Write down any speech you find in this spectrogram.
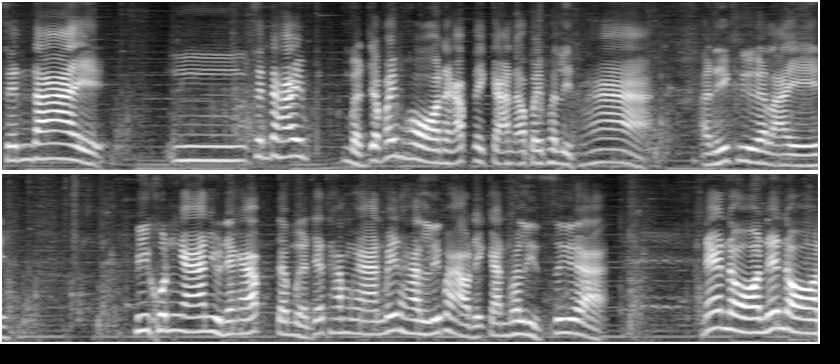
เส้นได้อืมเส้นได้เหมือนจะไม่พอนะครับ ในการเอาไปผลิตผ้า อันนี้คืออะไร มีคนงานอยู่นะครับ แต่เหมือนจะทำงานไม่ทันหรือเปล่าในการผลิตเสื้อ แน่นอนแน่นอน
